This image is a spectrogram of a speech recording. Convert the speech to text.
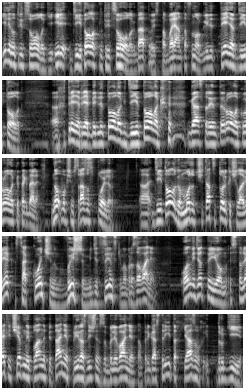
или нутрициологи, или диетолог-нутрициолог, да, то есть там вариантов много, или тренер-диетолог. Э, тренер-реабилитолог, диетолог, гастроэнтеролог, уролог и так далее. Ну, в общем, сразу спойлер. Э, диетологом может считаться только человек с оконченным высшим медицинским образованием. Он ведет прием и составляет лечебные планы питания при различных заболеваниях, там, при гастритах, язвах и другие.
